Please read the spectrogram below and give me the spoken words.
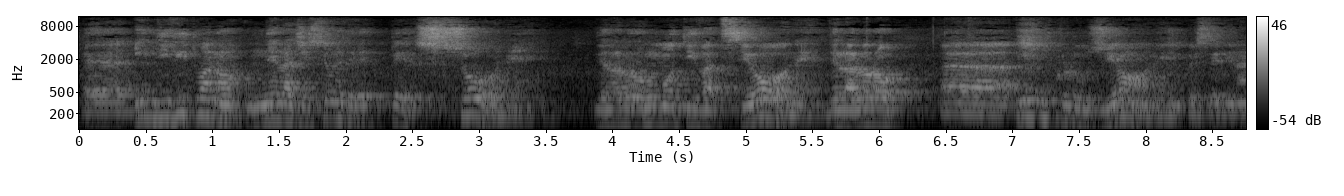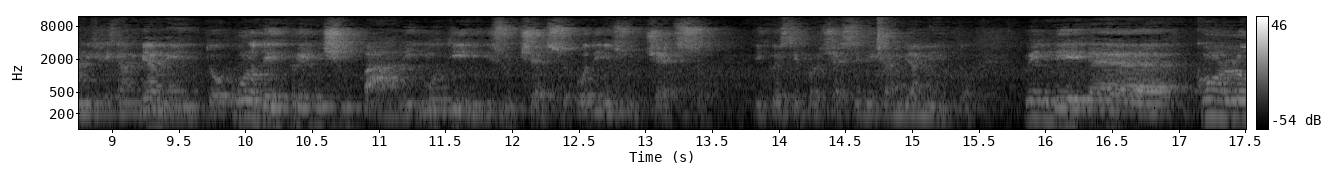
eh, individuano nella gestione delle persone, della loro motivazione, della loro eh, inclusione in queste dinamiche di cambiamento, uno dei principali motivi di successo o di insuccesso di questi processi di cambiamento. Quindi eh, con loro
